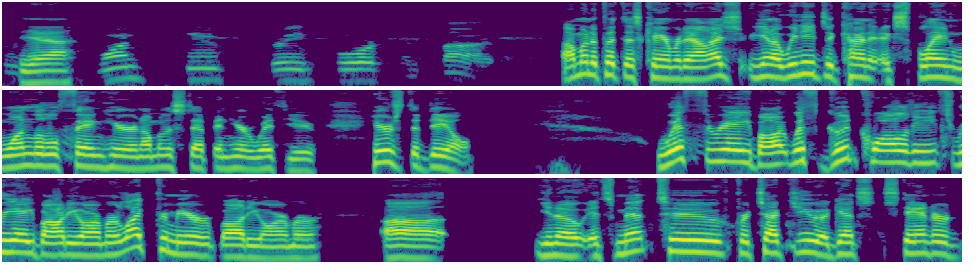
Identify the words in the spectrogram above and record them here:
So Yeah. One, two, three, four, and five. I'm going to put this camera down. I just, you know, we need to kind of explain one little thing here, and I'm going to step in here with you. Here's the deal. With 3A body, with good quality 3A body armor, like Premier body armor, uh, you know, it's meant to protect you against standard,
